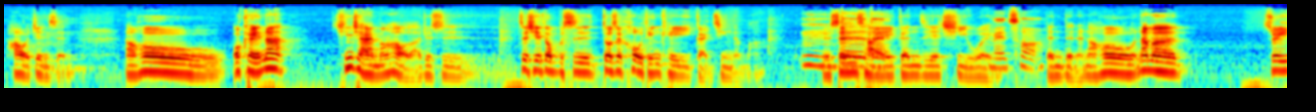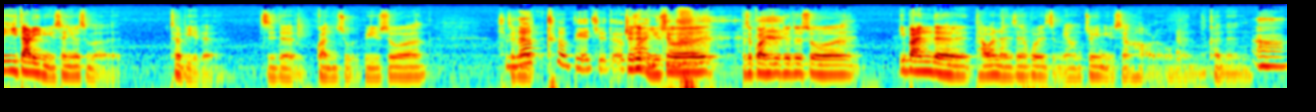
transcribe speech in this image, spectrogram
好好健身。然后 OK，那听起来还蛮好的，就是这些都不是都是后天可以改进的嘛。嗯，有身材跟这些气味，没错，等等的。然后，那么追意大利女生有什么特别的值得关注？比如说，什么叫特别值得？就是比如说，不是关注，就是说，一般的台湾男生或者怎么样追女生好了，我们可能，嗯，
